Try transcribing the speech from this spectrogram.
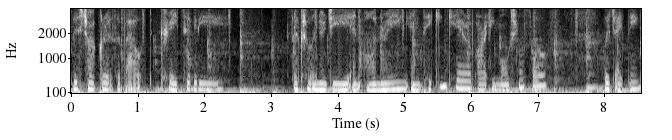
this chakra is about creativity, sexual energy, and honoring and taking care of our emotional self, which I think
